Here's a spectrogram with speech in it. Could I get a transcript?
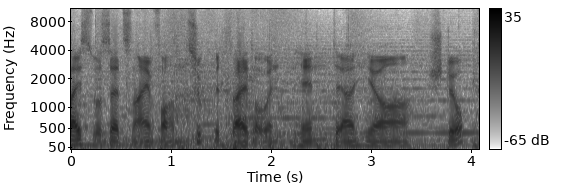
Heißt, wir setzen einfach einen Zugbegleiter unten hin, der hier stirbt.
